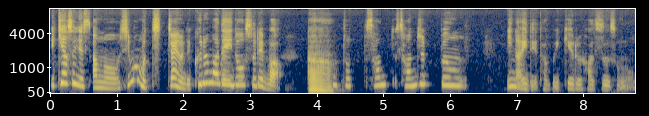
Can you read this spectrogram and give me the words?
行きやすいです。あの、島もちっちゃいので、車で移動すれば、うんほんと3 30分以内で多分行けるはず、その、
